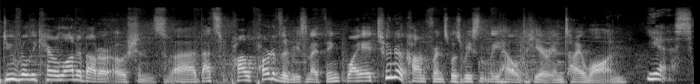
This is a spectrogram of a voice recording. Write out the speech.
do really care a lot about our oceans. Uh, that's probably part of the reason I think why a tuna conference was recently held here in Taiwan. Yes,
